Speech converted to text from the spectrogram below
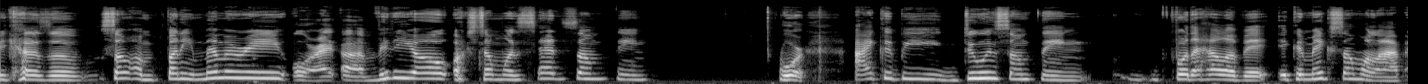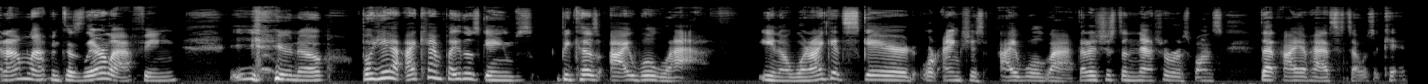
because of some funny memory or a, a video or someone said something or I could be doing something for the hell of it. It could make someone laugh, and I'm laughing because they're laughing, you know. But yeah, I can't play those games because I will laugh. You know, when I get scared or anxious, I will laugh. That is just a natural response that I have had since I was a kid.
